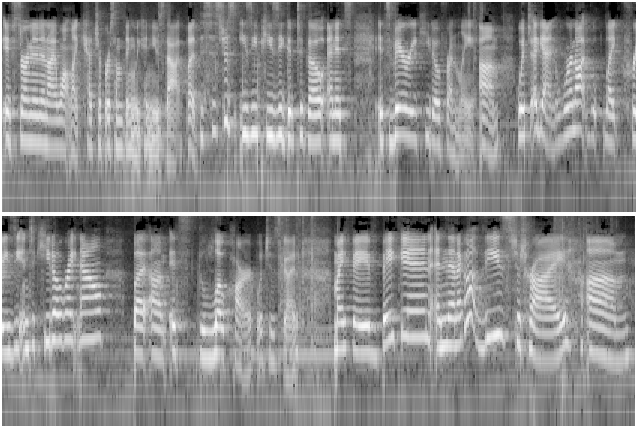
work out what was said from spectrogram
if Sternan and I want like ketchup or something, we can use that. But this is just easy peasy, good to go. And it's it's very keto friendly, um, which again, we're not like crazy into keto right now, but um, it's low carb, which is good. My fave bacon, and then I got these to try. Um,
